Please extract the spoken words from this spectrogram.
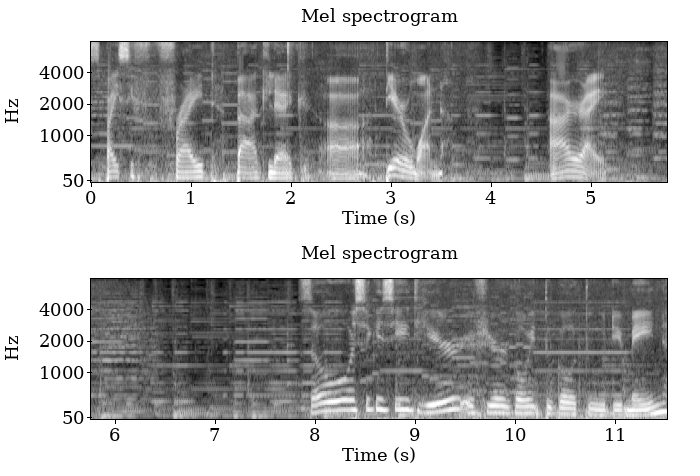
Spicy fried Bug Leg uh, tier 1 alright. So as you can see here if you're going to go to the main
